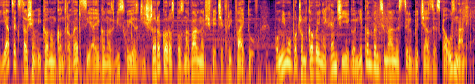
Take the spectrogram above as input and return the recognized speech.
Jacek stał się ikoną kontrowersji, a jego nazwisko jest dziś szeroko rozpoznawalne w świecie freak fightów. Pomimo początkowej niechęci, jego niekonwencjonalny styl bycia zyskał uznanie.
